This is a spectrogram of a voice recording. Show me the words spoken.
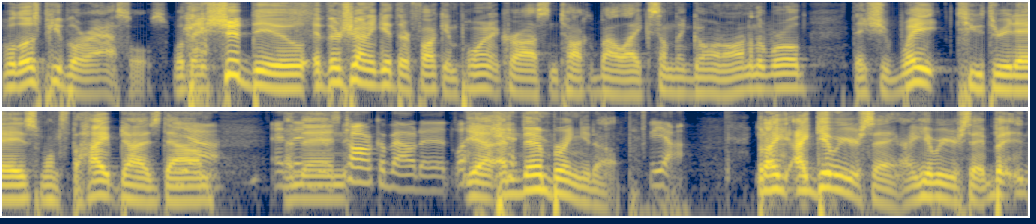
Well, those people are assholes. What they should do, if they're trying to get their fucking point across and talk about like something going on in the world, they should wait two, three days once the hype dies down. yeah. And, and then, then- just talk about it. Like, Yeah, and then bring it up. yeah. But I, I get what you're saying. I get what you're saying. But it,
